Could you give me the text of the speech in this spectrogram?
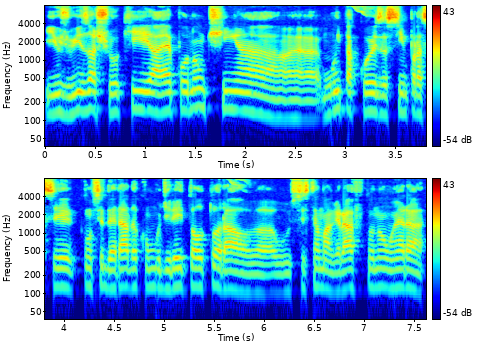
e o juiz achou que a Apple não tinha uh, muita coisa assim para ser considerada como direito autoral. Uh, o sistema gráfico não era,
